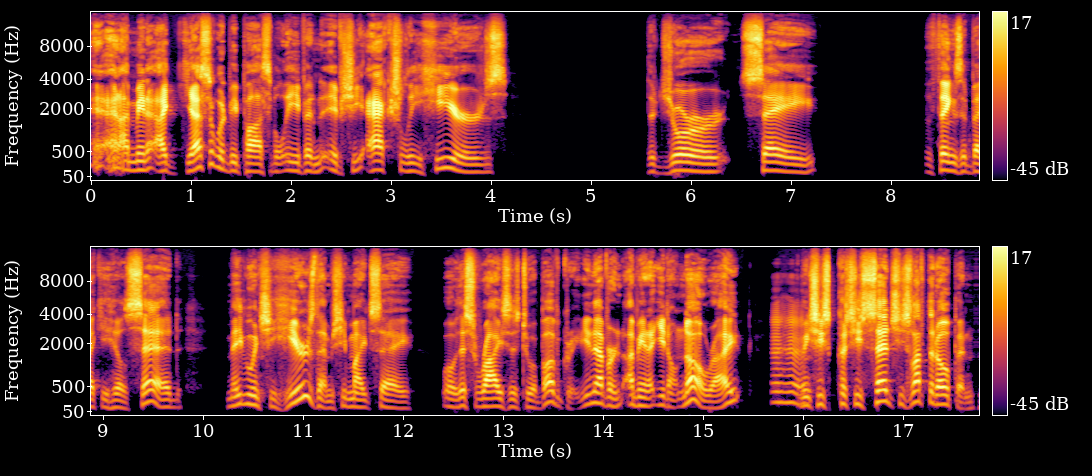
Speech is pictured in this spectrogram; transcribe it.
And, and I mean, I guess it would be possible even if she actually hears the juror say the things that Becky Hill said. Maybe when she hears them, she might say, "Whoa, this rises to above green." You never. I mean, you don't know, right? Mm-hmm. I mean, she's because she said she's left it open.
